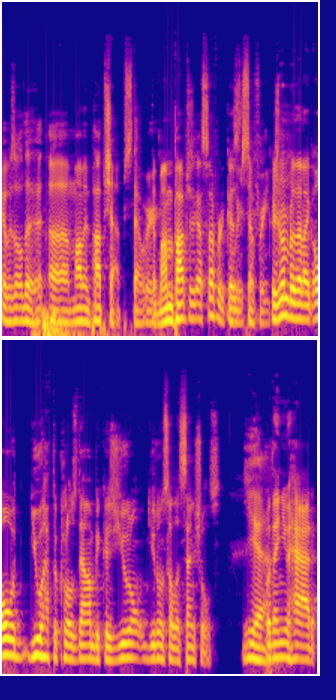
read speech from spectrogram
It was all the uh, mom and pop shops that were, The mom and pop shops got suffered because suffering. because remember they're like, oh, you have to close down because you don't you don't sell essentials. Yeah. But then you had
